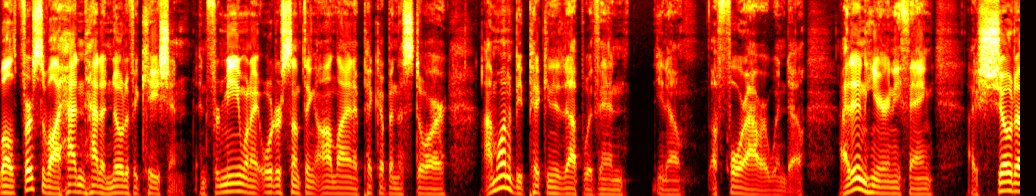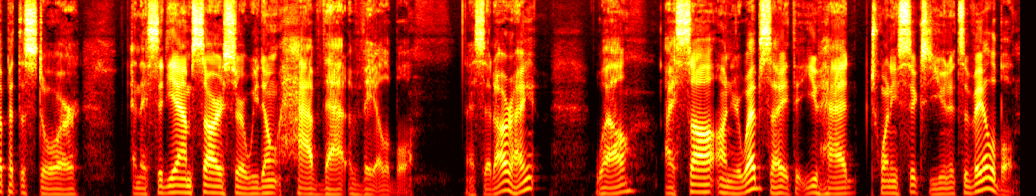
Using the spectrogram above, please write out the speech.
Well, first of all, I hadn't had a notification. And for me, when I order something online, I pick up in the store, I want to be picking it up within, you know, a four hour window. I didn't hear anything. I showed up at the store and they said, Yeah, I'm sorry, sir, we don't have that available. I said, All right. Well, I saw on your website that you had 26 units available.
